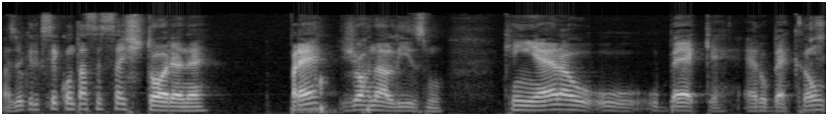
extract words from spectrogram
mas eu queria que você contasse essa história, né? Pré-jornalismo quem era o, o, Becker? Era o Becão?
